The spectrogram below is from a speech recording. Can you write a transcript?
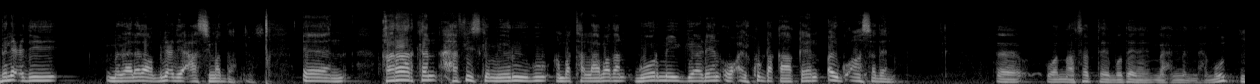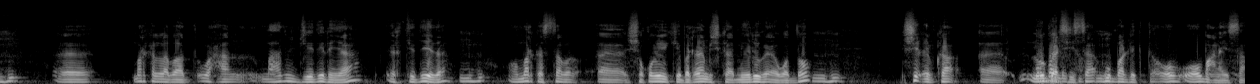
bilicdii magaalada bilicdii caasimadda. Qaraarkan xafiiska meerigu amba tallaabadan goormay gaadheen oo ay ku dhaqaaqeen ay go'aansadeen waad mahadsantahay mudane maxamed maxamuud. Marka labaad waxaan mahad u jeedinayaa ertideeda oo mar kastaba shaqooyinkii barnaamijka meeriga ee wado shicibka loo gaadhsiisa u bandhigta oo u macnaysa.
